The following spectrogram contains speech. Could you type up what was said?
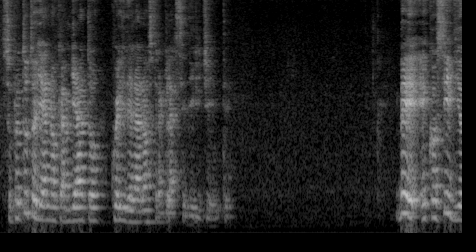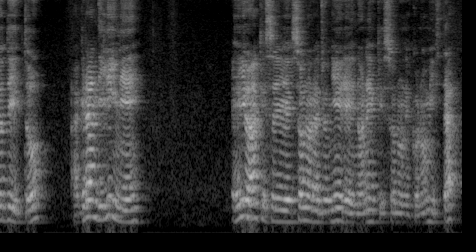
Soprattutto li hanno cambiato quelli della nostra classe dirigente. Beh e così vi ho detto a grandi linee e io anche se sono ragioniere non è che sono un economista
